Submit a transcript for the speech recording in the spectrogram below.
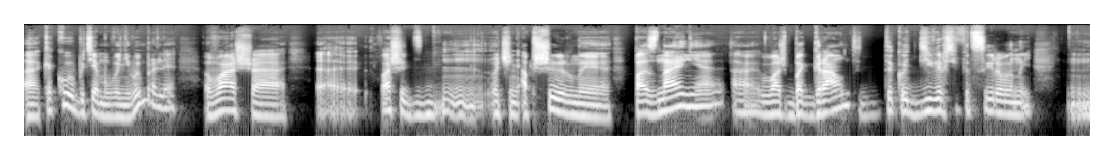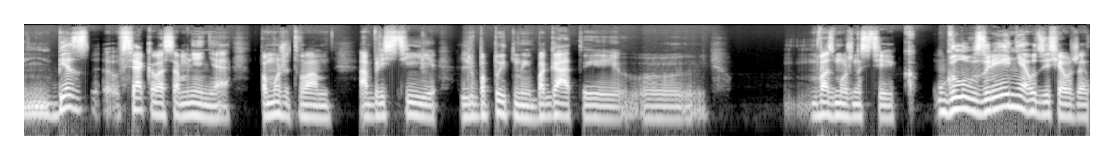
А, какую бы тему вы ни выбрали, ваша, э, ваши очень обширные познания, а, ваш бэкграунд такой диверсифицированный, без всякого сомнения поможет вам обрести любопытный, богатый э, возможности к углу зрения. Вот здесь я уже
